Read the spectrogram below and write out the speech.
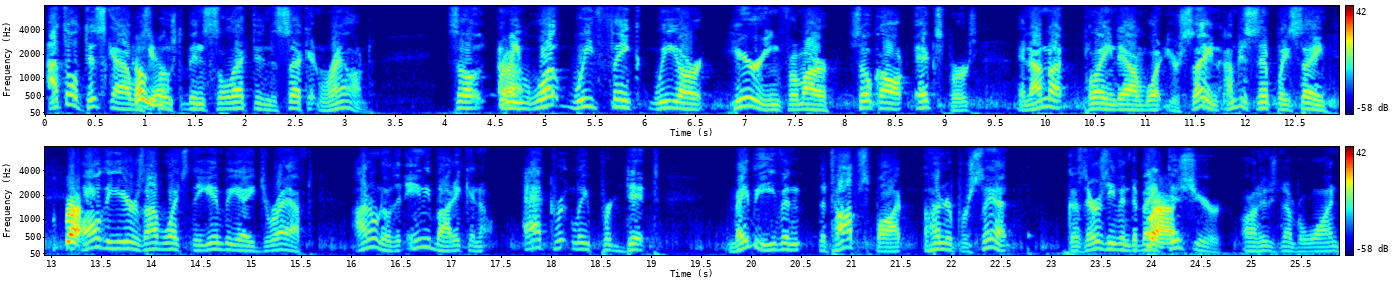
I thought this guy was Oh, yeah. supposed to have been selected in the second round. So I mean, what we think we are hearing from our so-called experts, and I'm not playing down what you're saying. I'm just simply saying, Right. all the years I've watched the NBA draft, I don't know that anybody can accurately predict maybe even the top spot 100% because there's even debate Right. this year on who's number one.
